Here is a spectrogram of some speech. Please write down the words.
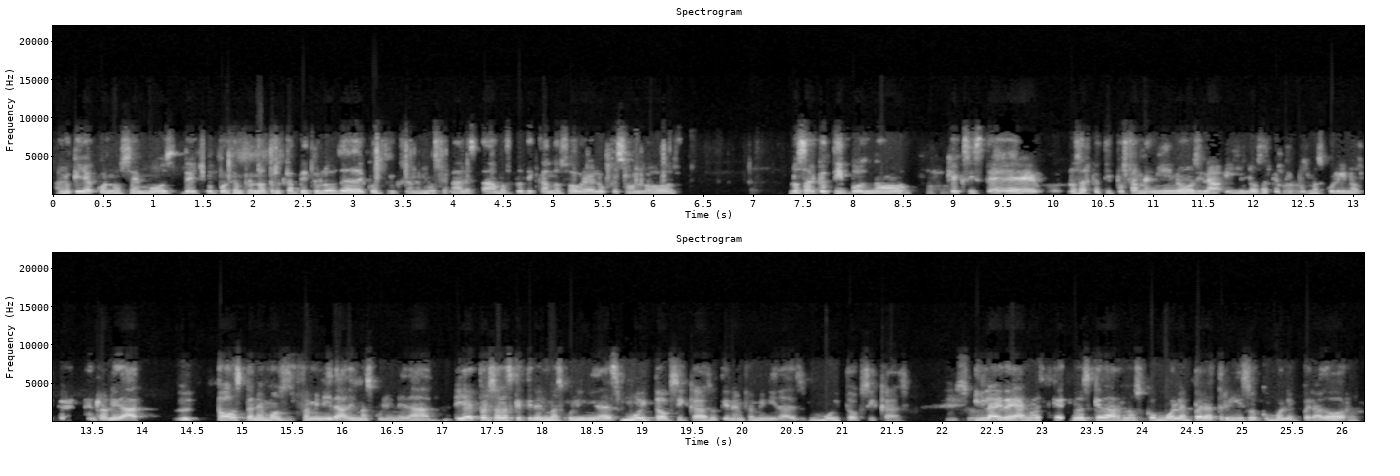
a lo que ya conocemos. De hecho, por ejemplo, en otros capítulos de deconstrucción emocional estábamos platicando sobre lo que son los, los arquetipos, ¿no? Que existe los arquetipos femeninos y, la, y los arquetipos masculinos, que en realidad todos tenemos feminidad y masculinidad. Y hay personas que tienen masculinidades muy tóxicas o tienen feminidades muy tóxicas. Y la idea no es, que, no es quedarnos como la emperatriz o como el emperador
